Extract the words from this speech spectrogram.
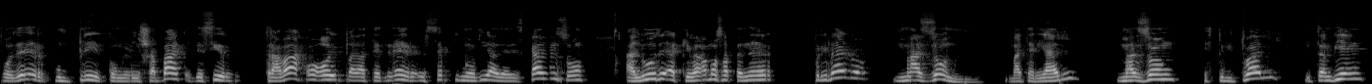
poder cumplir con el Shabbat, es decir, trabajo hoy para tener el séptimo día de descanso, alude a que vamos a tener primero mazón material, mazón espiritual y también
